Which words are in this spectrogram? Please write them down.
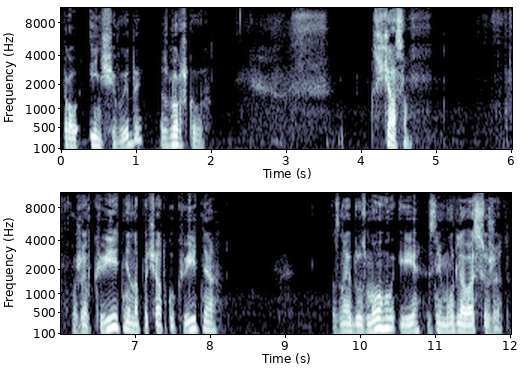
про інші види зморшкових. З часом. Уже в квітні, на початку квітня знайду змогу і зніму для вас сюжет.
